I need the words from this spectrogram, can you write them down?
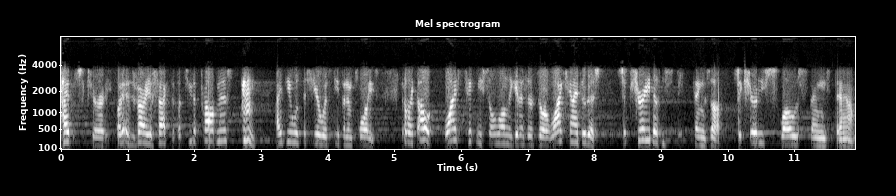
type of security, but it's very effective. But see, the problem is, I deal with this here with even employees. They're like, oh, why does it take me so long to get into the door? Why can't I do this? Security doesn't speed things up. Security slows things down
